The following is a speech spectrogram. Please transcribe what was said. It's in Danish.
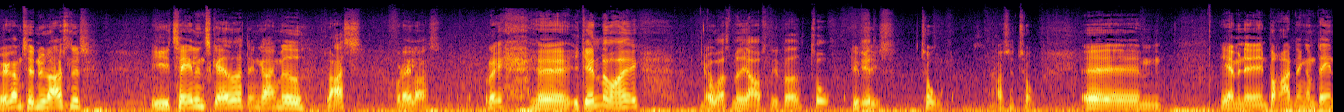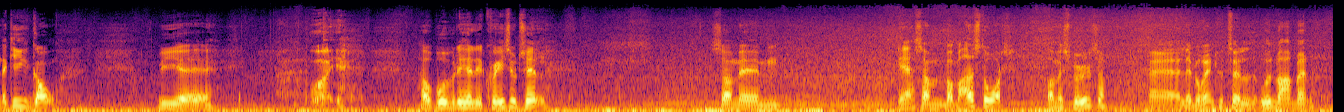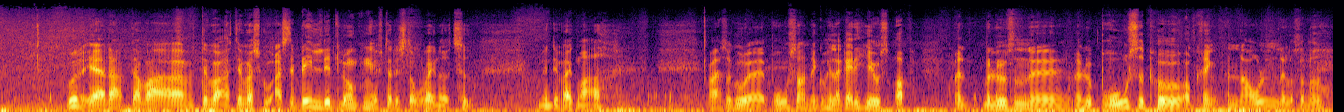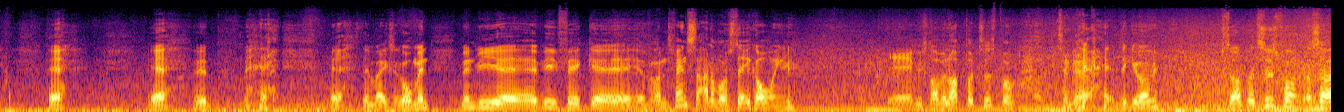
Velkommen til et nyt afsnit i Talens Gader, dengang med Lars. Goddag, Lars. Goddag. Ja, igen med mig, ikke? Jeg Jo. var også med i afsnit, hvad? To? Lige præcis. To. Afsnit to. Øh, jamen, øh, en beretning om dagen, der gik i går. Vi øh, øj, har jo boet på det her lidt crazy hotel, som, øh, ja, som var meget stort og med spøgelser. Ja, Labyrinthotel uden varmt vand. Uden, ja, der, der var, det var, det var sgu, altså det blev lidt lunken efter det stod der i noget tid. Men det var ikke meget. Og så kunne uh, bruseren, den kunne heller ikke rigtig hæves op. Man, man blev sådan, uh, man blev bruset på omkring navlen eller sådan noget. Ja, ja, øh, ja, den var ikke så god. Men, men vi, øh, vi fik... Øh, hvordan fanden starter vores dag i går egentlig? Ja, vi står vel op på et tidspunkt, tænker jeg. Ja, det gjorde vi. Vi stod op på et tidspunkt, og så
